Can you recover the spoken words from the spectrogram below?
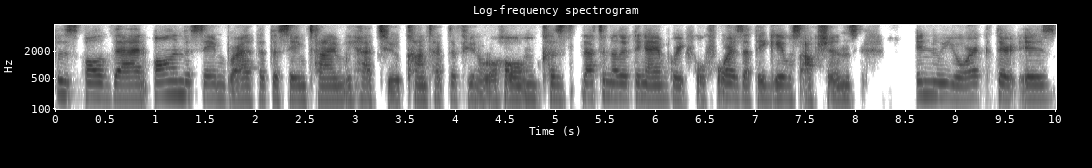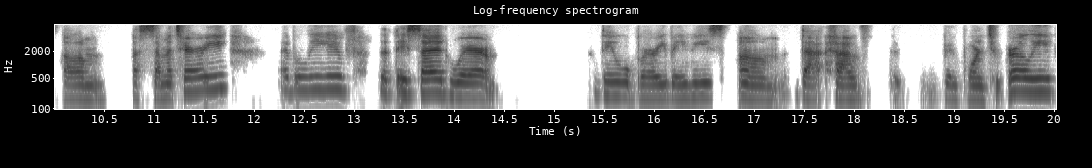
was all that all in the same breath at the same time we had to contact the funeral home because that's another thing i am grateful for is that they gave us options. In new york there is um, a cemetery i believe that they said where they will bury babies um, that have been born too early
